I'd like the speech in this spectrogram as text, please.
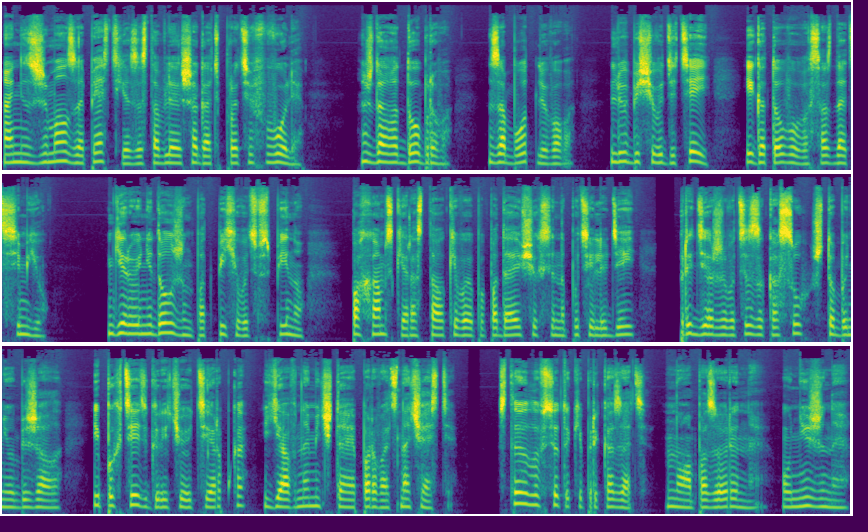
а не сжимал запястья, заставляя шагать против воли. Ждала доброго, заботливого, любящего детей и готового создать семью. Герой не должен подпихивать в спину, по-хамски расталкивая попадающихся на пути людей, придерживаться за косу, чтобы не убежала, и пыхтеть горячо и терпко, явно мечтая порвать на части. Стоило все таки приказать, но опозоренная, униженная,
